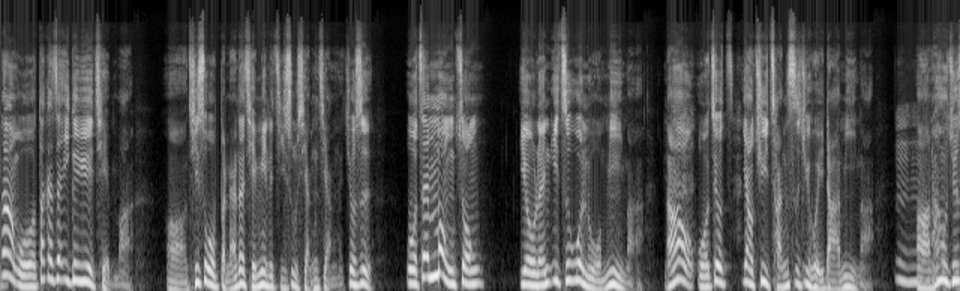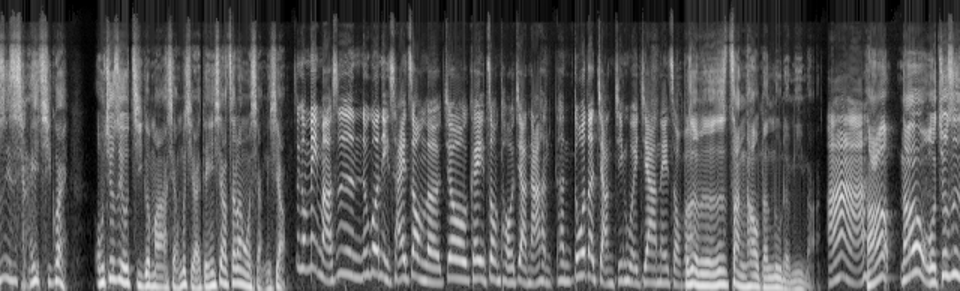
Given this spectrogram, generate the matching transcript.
那我大概在一个月前吧，哦，其实我本来在前面的集数想讲的，就是我在梦中有人一直问我密码。然后我就要去尝试去回答密码，嗯啊，然后我就是一直想，哎，奇怪，我就是有几个码想不起来，等一下再让我想一下。这个密码是如果你猜中了，就可以中头奖，拿很很多的奖金回家那种吗？不是不是，是账号登录的密码啊。好，然后我就是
